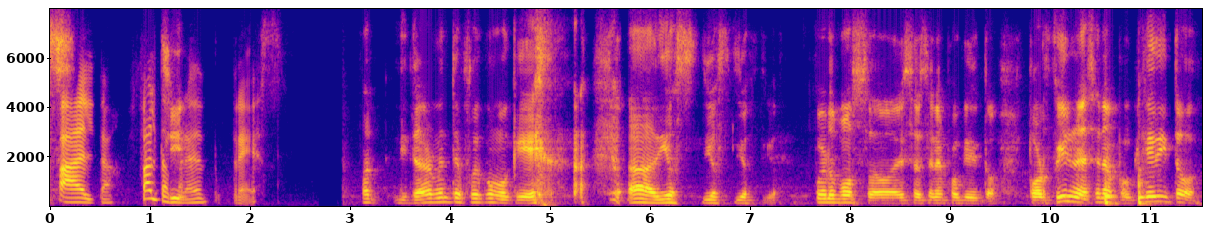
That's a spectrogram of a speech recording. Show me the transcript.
falta, falta, para el 3. Literalmente fue como que... ah, Dios, Dios, Dios, Dios. Fue hermoso esa escena por crédito. Por fin una escena por crédito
